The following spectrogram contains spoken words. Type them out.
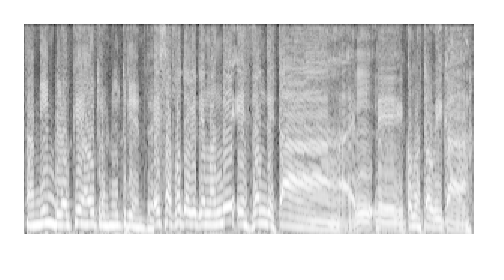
también bloquea otros nutrientes. Esa foto que te mandé es donde está, el- eh, cómo está ubicada.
